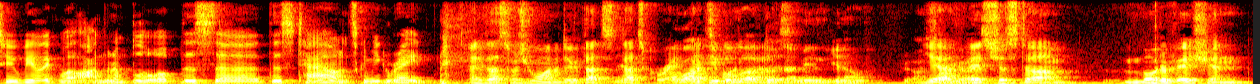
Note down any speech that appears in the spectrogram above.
to be like, well, I'm going to blow up this uh, this town. It's going to be great. And if that's what you want to do, that's yeah. that's great. A lot that's of people loved it. I mean, you know, yeah, sorry, it's just um, motivation.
